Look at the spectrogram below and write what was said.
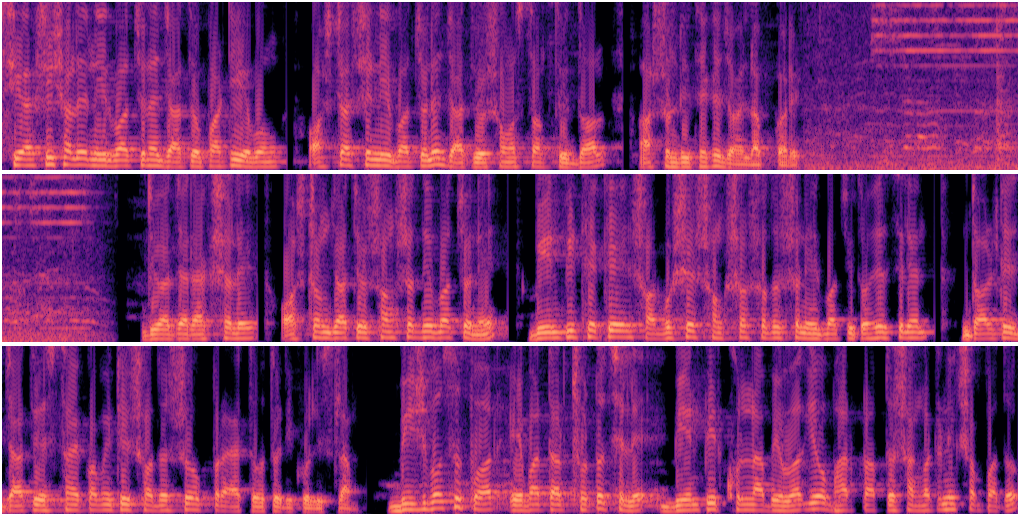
ছিয়াশি সালের নির্বাচনে জাতীয় পার্টি এবং অষ্টাশি নির্বাচনে জাতীয় সমাজতান্ত্রিক দল আসনটি থেকে জয়লাভ করে। দুই সালে অষ্টম জাতীয় সংসদ নির্বাচনে বিএনপি থেকে সর্বশেষ সংসদ সদস্য নির্বাচিত হয়েছিলেন দলটির জাতীয় স্থায়ী কমিটির সদস্য প্রয়াত তরিকুল ইসলাম। বিশ বছর পর এবার তার ছোট ছেলে, বিএনপির খুলনা বিভাগীয় ভারপ্রাপ্ত সাংগঠনিক সম্পাদক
